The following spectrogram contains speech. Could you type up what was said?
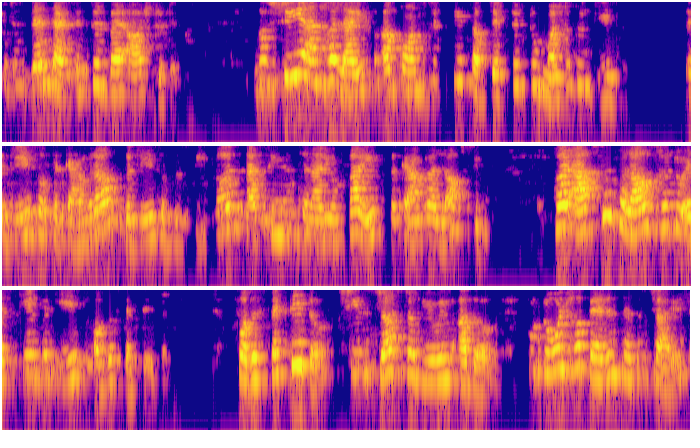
which is then dissected by art critics. Though she and her life are constantly subjected to multiple gazes, the gaze of the camera, the gaze of the speakers, as seen in scenario 5, the camera loves you, her absence allows her to escape the gaze of the spectator. For the spectator, she is just a viewing other who told her parents as a child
